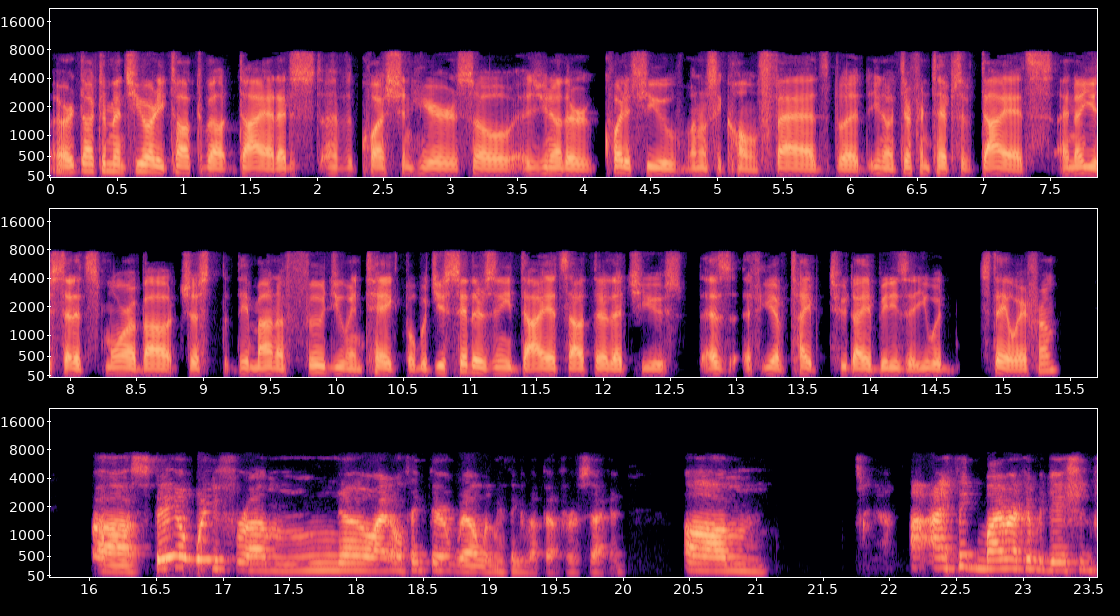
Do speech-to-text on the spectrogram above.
All right, Dr. Mintz, you already talked about diet. I just have a question here. So, as you know, there are quite a few, I don't say call them fads, but, you know, different types of diets. I know you said it's more about just the amount of food you intake, but would you say there's any diets out there that you, as if you have type 2 diabetes, that you would stay away from? Uh, stay away from, no, I don't think there, well, let me think about that for a second. Um, I think my recommendation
